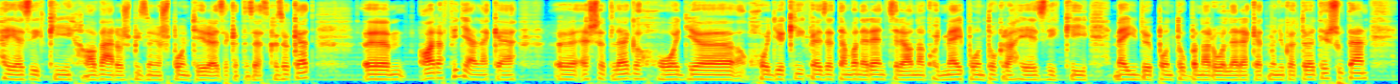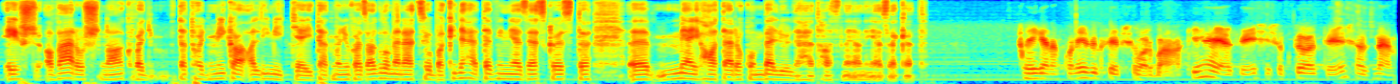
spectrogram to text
helyezik ki a város bizonyos pontjaira ezeket az eszközöket. Arra figyelnek-e esetleg, hogy, hogy kifejezetten van-e rendszere annak, hogy mely pontokra helyezik ki, mely időpontokban a rollereket mondjuk a töltés után, és a városnak, vagy tehát hogy mik a, a limitjei, tehát mondjuk az agglomerációba ki lehet-e vinni az eszközt, mely határokon belül lehet használni ezeket? Igen, akkor nézzük szép sorba. A kihelyezés és a töltés az nem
